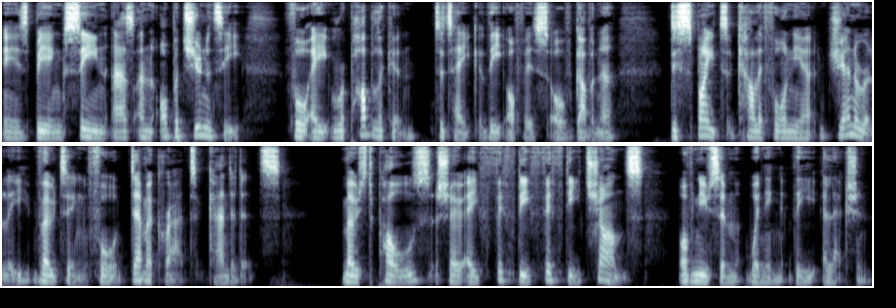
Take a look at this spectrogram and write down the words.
is being seen as an opportunity for a Republican to take the office of governor despite California generally voting for Democrat candidates. Most polls show a 50 50 chance of Newsom winning the election.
